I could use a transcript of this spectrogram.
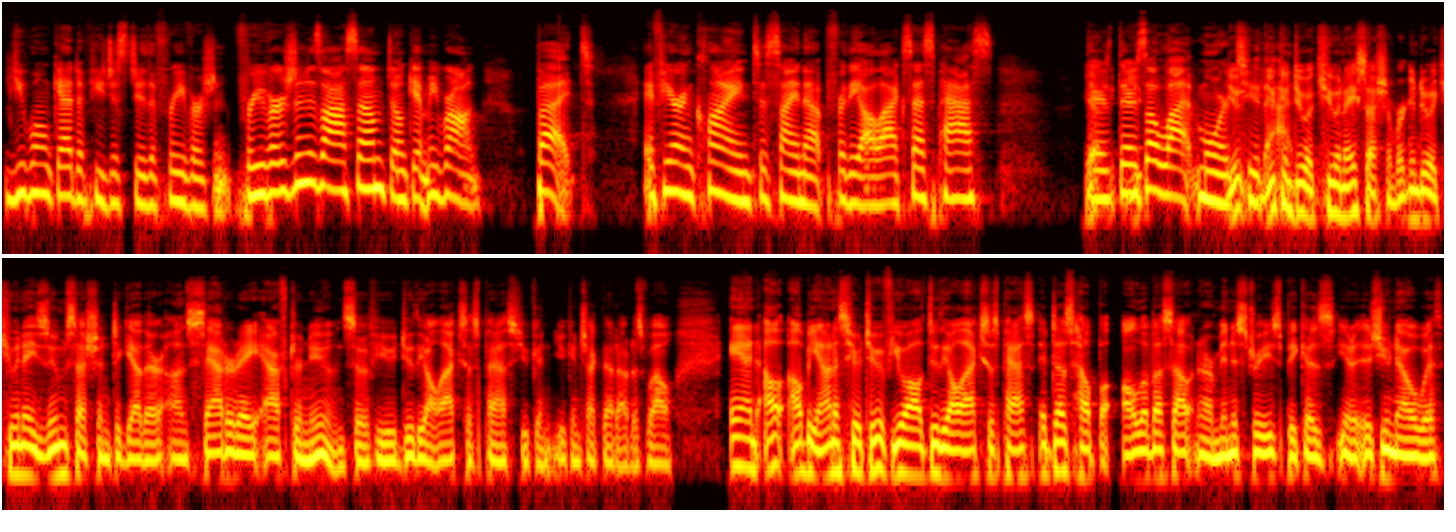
you won't get if you just do the free version. Free version is awesome. Don't get me wrong, but if you're inclined to sign up for the all access pass, Yeah, there's there's a lot more you, to that. You can do a Q&A session. We're going to do a Q&A Zoom session together on Saturday afternoon. So if you do the All Access Pass, you can you can check that out as well. And I'll, I'll be honest here too. If you all do the All Access Pass, it does help all of us out in our ministries because you know, as you know, with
